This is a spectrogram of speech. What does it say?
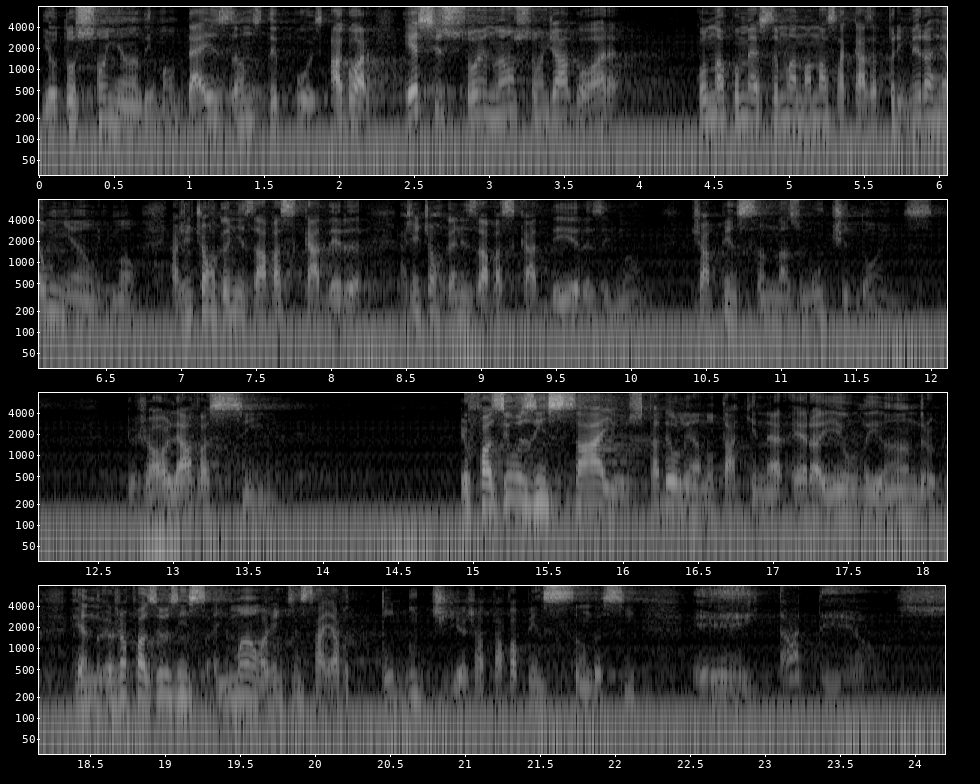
E eu estou sonhando, irmão, dez anos depois. Agora, esse sonho não é um sonho de agora. Quando nós começamos lá na nossa casa, primeira reunião, irmão, a gente organizava as cadeiras, a gente organizava as cadeiras, irmão, já pensando nas multidões. Eu já olhava assim. Eu fazia os ensaios. Cadê o Leandro? Não está aqui, né? Era eu, Leandro. Eu já fazia os ensaios. Irmão, a gente ensaiava todo dia. Já estava pensando assim: Eita Deus.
